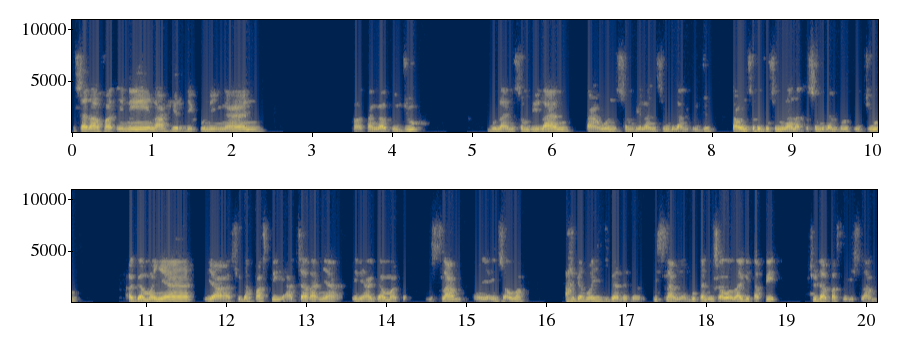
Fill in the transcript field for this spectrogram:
Ustadz Alfat ini lahir di Kuningan eh, tanggal 7 bulan 9 tahun 997 tahun 1997 agamanya ya sudah pasti acaranya ini agama Islam oh ya insya Allah agamanya juga ada Islam ya bukan insya Allah lagi tapi sudah pasti Islam.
